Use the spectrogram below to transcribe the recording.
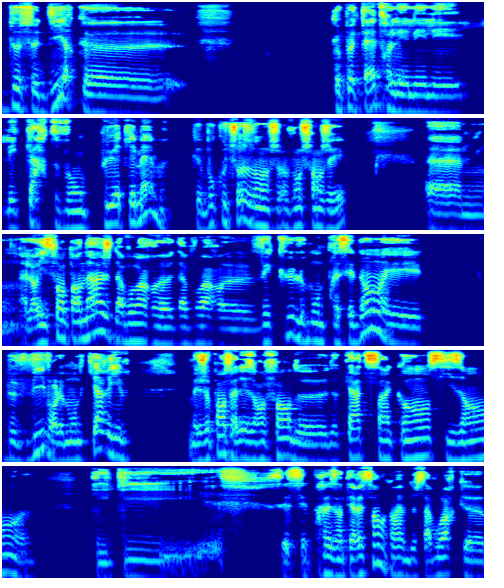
de se dire que que peut-être les, les, les, les, cartes vont plus être les mêmes, que beaucoup de choses vont, vont changer. Euh, alors ils sont en âge d'avoir euh, d'avoir euh, vécu le monde précédent et de vivre le monde qui arrive. Mais je pense à des enfants de, de 4, 5 ans, 6 ans, qui, qui c'est très intéressant quand même de savoir que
